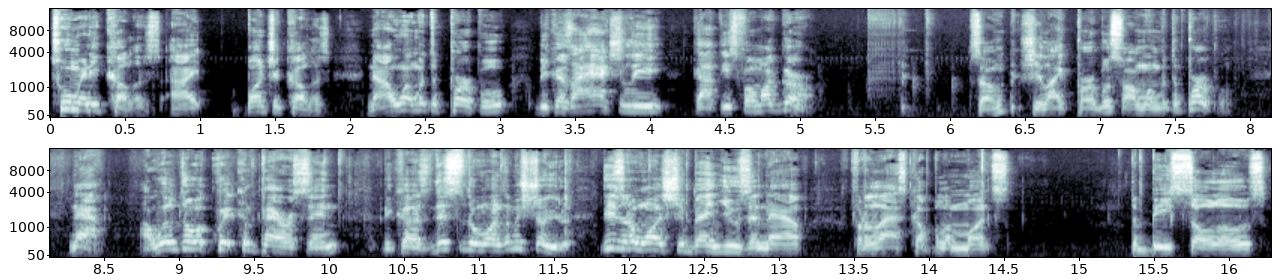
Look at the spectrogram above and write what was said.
Too many colors, all right? Bunch of colors. Now, I went with the purple because I actually got these for my girl. So, she liked purple, so I went with the purple. Now, I will do a quick comparison because this is the ones, let me show you. These are the ones she's been using now for the last couple of months. The B Solos.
